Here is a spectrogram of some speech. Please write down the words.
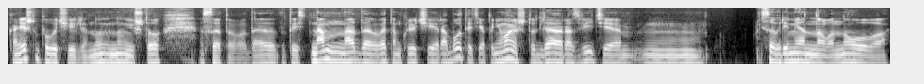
конечно, получили. Ну, ну и что с этого? Да? То есть нам надо в этом ключе работать. Я понимаю, что для развития современного, нового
